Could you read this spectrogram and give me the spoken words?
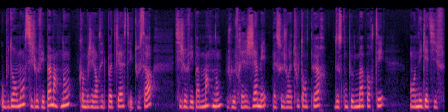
Au bout d'un moment, si je le fais pas maintenant, comme j'ai lancé le podcast et tout ça, si je le fais pas maintenant, je le ferai jamais parce que j'aurai tout le temps peur de ce qu'on peut m'apporter en négatif.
